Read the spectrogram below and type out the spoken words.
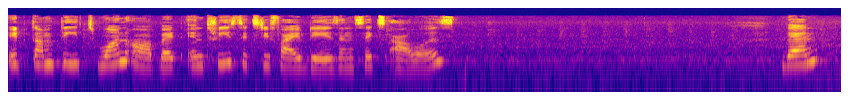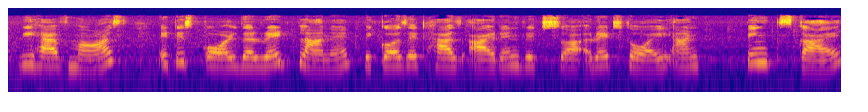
It completes one orbit in 365 days and 6 hours. Then we have mars it is called the red planet because it has iron rich so red soil and pink sky.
